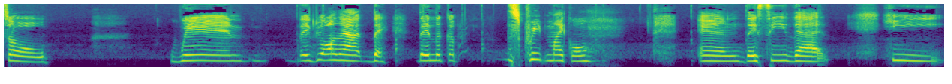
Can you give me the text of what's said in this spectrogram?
So when they do all that, they they look up this creep Michael and they see that he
